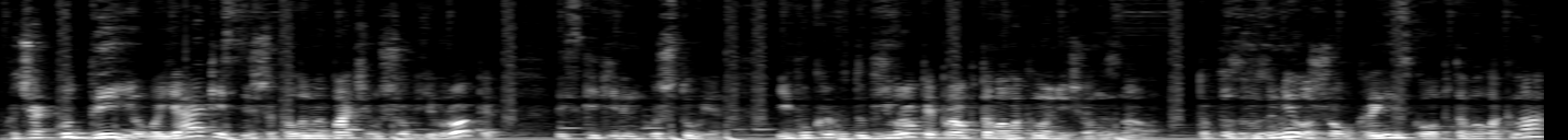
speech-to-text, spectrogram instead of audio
Хоча куди його якісніше, коли ми бачимо, що в Європі і скільки він коштує, і в, Європі про оптоволокно нічого не знали. Тобто зрозуміло, що українського оптоволокна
